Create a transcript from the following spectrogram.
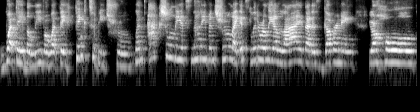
what they believe or what they think to be true when actually it's not even true like it's literally a lie that is governing your whole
